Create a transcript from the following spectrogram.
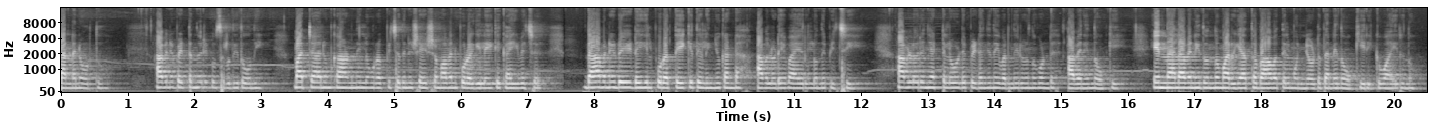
കണ്ണനോർത്തു അവന് പെട്ടെന്നൊരു കുസൃതി തോന്നി. മറ്റാരും കാണുന്നില്ല ഉറപ്പിച്ചതിനു ശേഷം അവൻ പുറകിലേക്ക് കൈവച്ച് ധാവണയുടെ ഇടയിൽ പുറത്തേക്ക് തെളിഞ്ഞു കണ്ട അവളുടെ വയറിലൊന്ന് പിച്ചി. അവൾ ഒരു ഞെട്ടലോടെ പിടഞ്ഞു നിവർന്നിരുന്നു കൊണ്ട് അവനെ നോക്കി. എന്നാൽ അവൻ ഇതൊന്നും അറിയാത്ത ഭാവത്തിൽ മുന്നോട്ട് തന്നെ നോക്കിയിരിക്കുമായിരുന്നു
